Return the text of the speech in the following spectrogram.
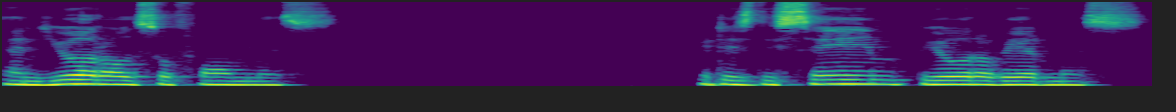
and you are also formless. It is the same pure awareness.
